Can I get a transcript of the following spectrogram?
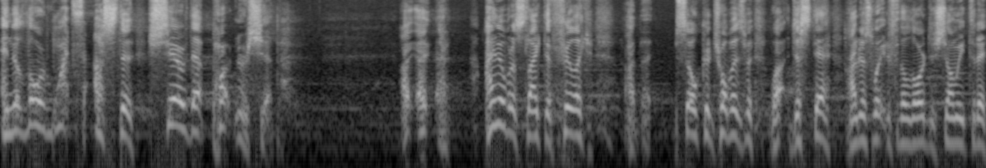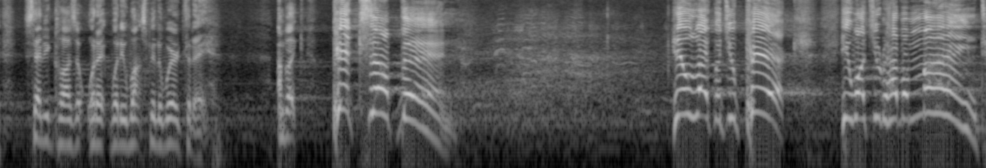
And the Lord wants us to share that partnership. I, I, I know what it's like to feel like I'm so controlled. Well, just. I'm just waiting for the Lord to show me today, Sandy closet, what, I, what He wants me to wear today. I'm like, pick something. He'll like what you pick. He wants you to have a mind.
